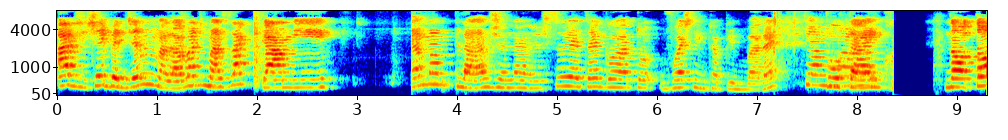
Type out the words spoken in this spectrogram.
A dzisiaj będziemy malować mazakami. Ja mam plan, że narysuję tego, a to właśnie kapibarę. Ja Tutaj. No to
